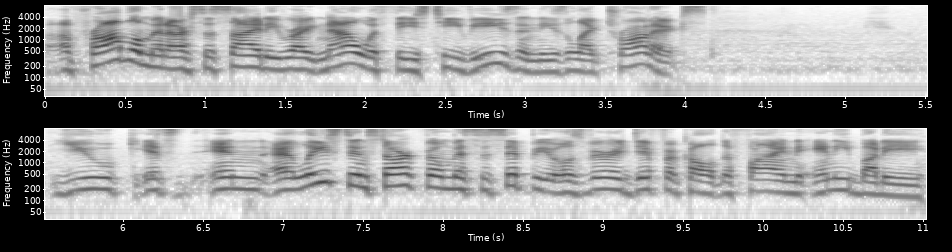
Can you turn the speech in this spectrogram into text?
a problem in our society right now with these TVs and these electronics. You, it's in, at least in Starkville, Mississippi, it was very difficult to find anybody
